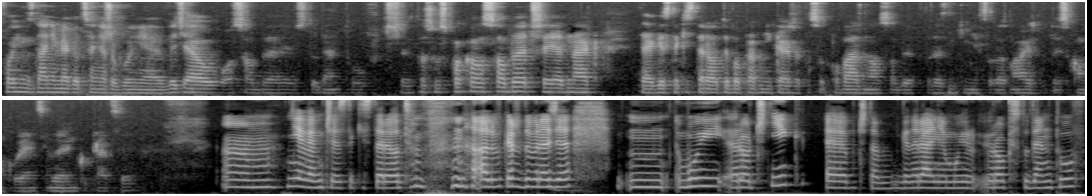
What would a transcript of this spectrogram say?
Twoim zdaniem jak oceniasz ogólnie wydział, osoby, studentów? Czy to są spoko osoby, czy jednak tak jak jest taki stereotyp o prawnikach, że to są poważne osoby, które z nikim nie chcą rozmawiać, bo to jest konkurencja na rynku pracy? Um, nie wiem, czy jest taki stereotyp, no, ale w każdym razie mm, mój rocznik, czy tam generalnie mój rok studentów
